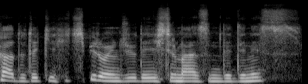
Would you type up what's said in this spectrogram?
Kadrodaki hiçbir oyuncuyu değiştirmezdim dediniz.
